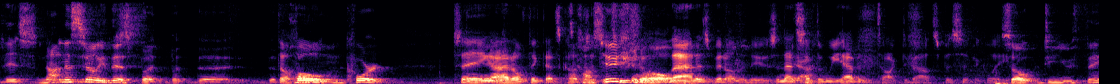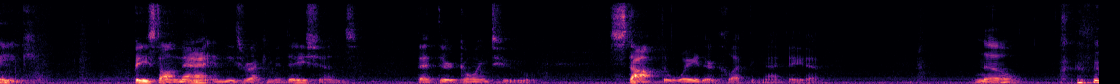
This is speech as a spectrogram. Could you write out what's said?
this. Not necessarily this, but but the the, The whole court saying, Yeah. I don't think that's constitutional, constitutional. that has been on the news, and that's Yeah. something we haven't talked about specifically. So, do you think, based on that and these recommendations, that they're going to stop the way they're collecting that data? no. Yeah.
